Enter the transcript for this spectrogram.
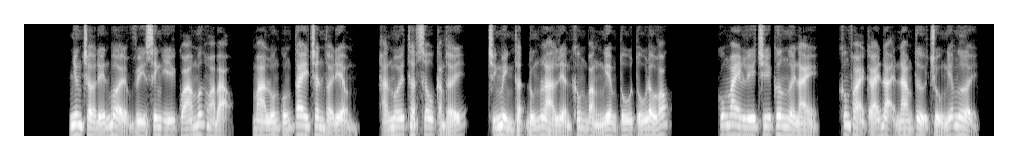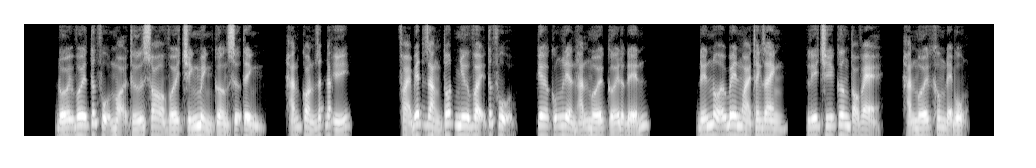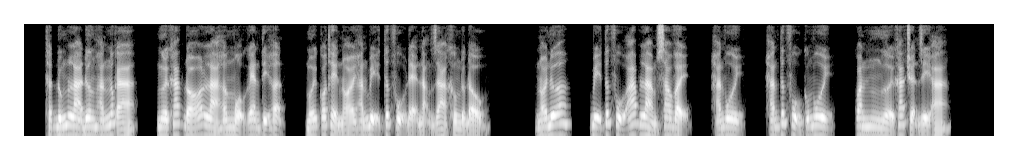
Nhưng chờ đến bởi vì sinh ý quá mức hòa bạo, mà luống cuống tay chân thời điểm, hắn mới thật sâu cảm thấy, chính mình thật đúng là liền không bằng nghiêm tú tú đầu vóc Cũng may Lý Trí Cương người này, không phải cái đại nam tử chủ nghĩa người. Đối với tức phụ mọi thứ so với chính mình cường sự tình, hắn còn rất đắc ý. Phải biết rằng tốt như vậy tức phụ, kia cũng liền hắn mới cưới được đến. Đến nỗi bên ngoài thanh danh, Lý Trí Cương tỏ vẻ, hắn mới không để bụng. Thật đúng là đương hắn ngốc à, người khác đó là hâm mộ ghen tị hận, mới có thể nói hắn bị tức phụ đẻ nặng ra không được đầu. Nói nữa, bị tức phụ áp làm sao vậy, hắn vui, hắn tức phụ cũng vui, quan người khác chuyện gì à.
